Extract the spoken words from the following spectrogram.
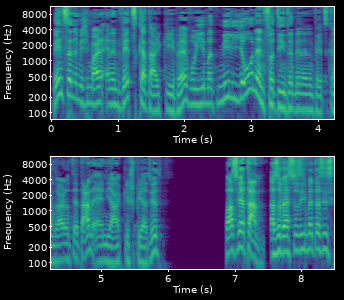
wenn es dann nämlich mal einen Wettskandal gäbe, wo jemand Millionen verdient hat mit einem Wettskandal und der dann ein Jahr gesperrt wird, was wäre dann? Also weißt du, was ich meine, das ist,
